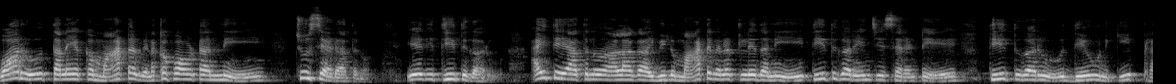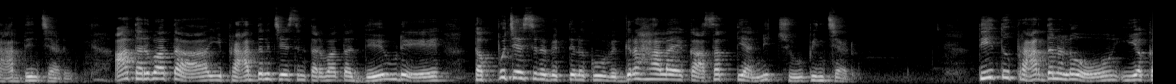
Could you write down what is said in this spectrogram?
వారు తన యొక్క మాట వినకపోవటాన్ని చూశాడు అతను. ఏది తీతి గారు? అయితే అతను అలాగా వీళ్ళు మాట వినట్లేదని తీతుగారు ఏం చేశారంటే తీతుగారు దేవునికి ప్రార్థించాడు. ఆ తర్వాత ఈ ప్రార్థన చేసిన తర్వాత దేవుడే తప్పు చేసిన వ్యక్తులకు విగ్రహాల యొక్క అసత్యాన్ని చూపించాడు. తీతు ప్రార్థనలో ఈ యొక్క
